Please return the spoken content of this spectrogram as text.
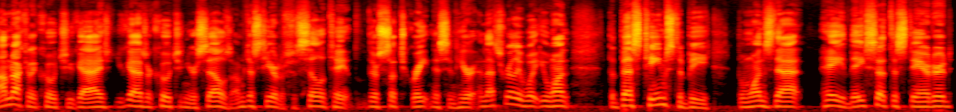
I'm not going to coach you guys. You guys are coaching yourselves. I'm just here to facilitate. There's such greatness in here. And that's really what you want the best teams to be the ones that, hey, they set the standard.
